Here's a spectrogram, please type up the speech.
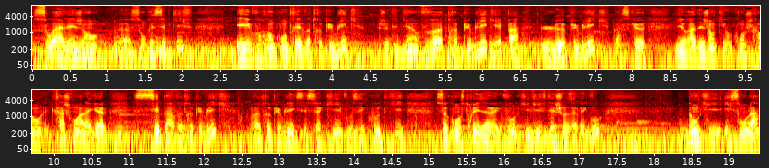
soit les gens euh, sont réceptifs, et vous rencontrez votre public, je dis bien votre public et pas le public, parce qu'il y aura des gens qui vous cracheront, à la gueule, c'est pas votre public. Votre public, c'est ceux qui vous écoutent, qui se construisent avec vous, qui vivent des choses avec vous. Donc ils, ils sont là.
